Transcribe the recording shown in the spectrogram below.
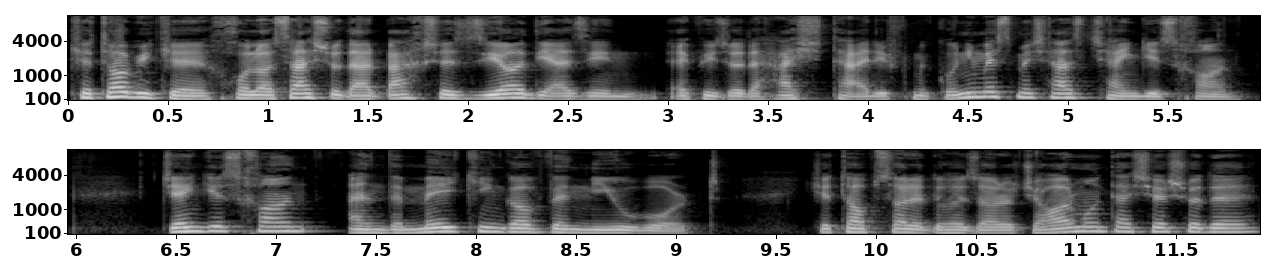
کتابی که خلاصش رو در بخش زیادی از این اپیزود 8 تعریف می‌کنیم اسمش هست چنگیز خان جنگیز خان and the making of the new world. کتاب سال 2004 منتشر شده.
